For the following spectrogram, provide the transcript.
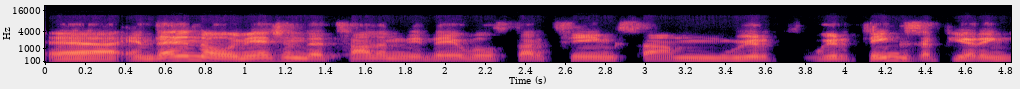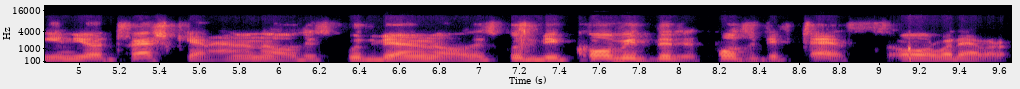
Uh, and then you know, imagine that suddenly they will start seeing some weird, weird things appearing in your trash can. I don't know. This could be, I don't know. This could be COVID positive tests or whatever.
